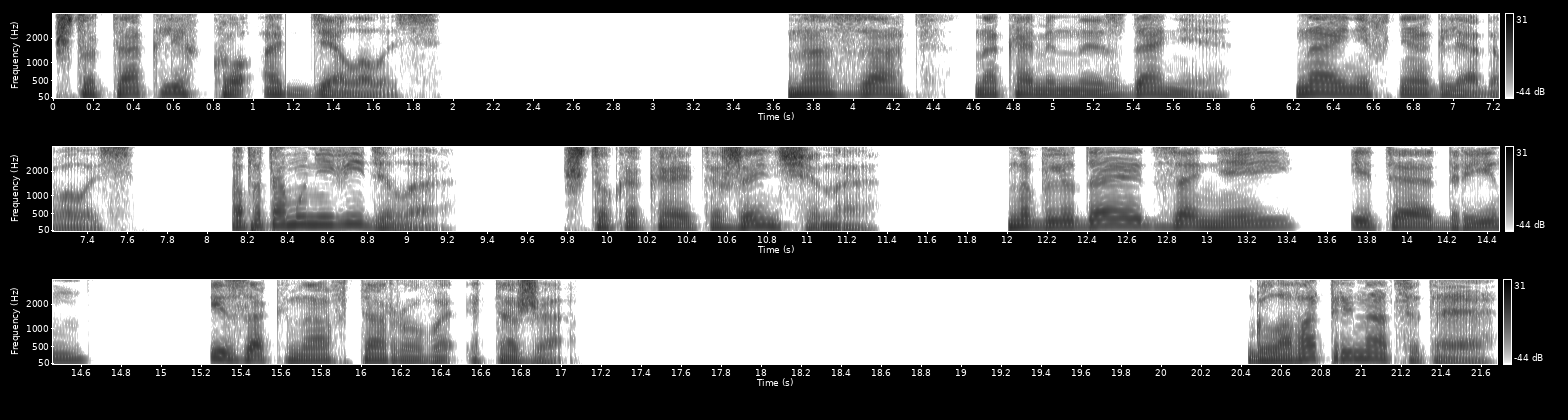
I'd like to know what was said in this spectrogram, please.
что так легко отделалась. Назад, на каменное здание, Найнев не оглядывалась, а потому не видела, что какая-то женщина наблюдает за ней и Теодрин из окна второго этажа. Глава 13.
